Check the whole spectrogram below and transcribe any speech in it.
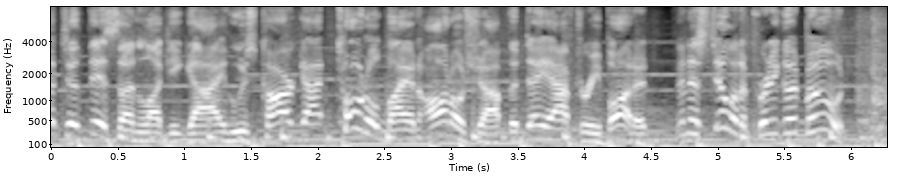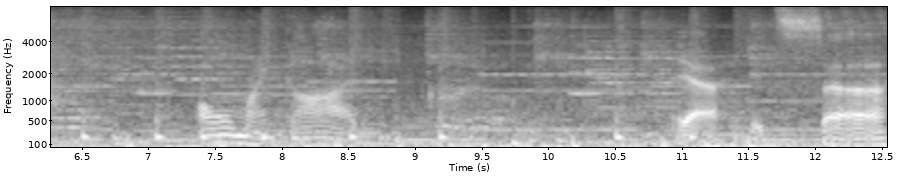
Out to this unlucky guy whose car got totaled by an auto shop the day after he bought it and is still in a pretty good mood. Oh my god. Yeah, it's uh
